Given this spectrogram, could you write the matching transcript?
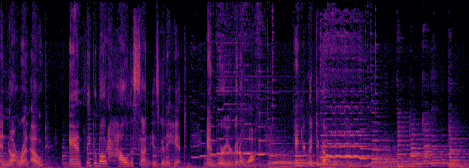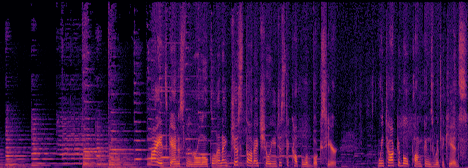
and not run out. And think about how the sun is going to hit and where you're going to walk. And you're good to go. Hi, it's Candyse from Grow Local, and I just thought I'd show you just a couple of books here. We talked about pumpkins with the kids,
